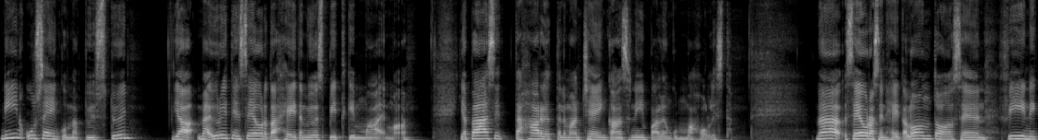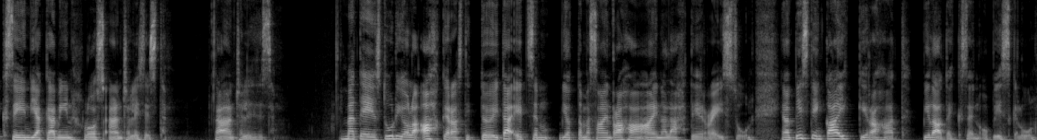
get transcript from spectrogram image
niin usein kuin mä pystyin, ja mä yritin seurata heitä myös pitkin maailmaa. Ja pääsin harjoittelemaan Jane kanssa niin paljon kuin mahdollista. Mä seurasin heitä Lontooseen, Phoenixiin ja kävin Los Angelesista. Tai Angelesissa. Mä tein studiolla ahkerasti töitä, se, jotta mä sain rahaa aina lähteä reissuun. Ja mä pistin kaikki rahat Pilateksen opiskeluun.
